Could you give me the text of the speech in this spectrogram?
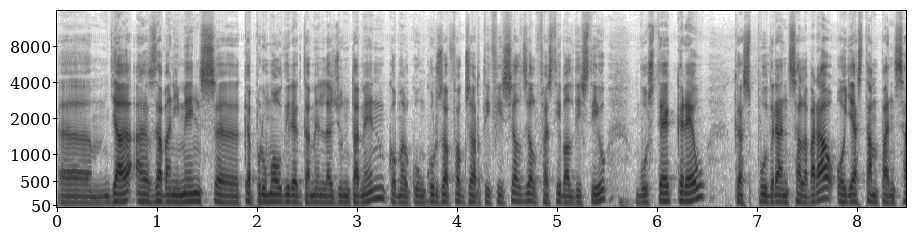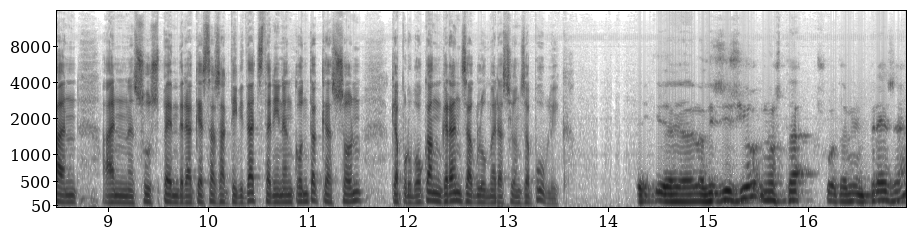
Eh, hi ha esdeveniments eh, que promou directament l'Ajuntament, com el concurs de focs artificials i el Festival d'Estiu. Vostè creu que es podran celebrar o ja estan pensant en suspendre aquestes activitats, tenint en compte que són que provoquen grans aglomeracions de públic? Eh, la decisió no està absolutament presa,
